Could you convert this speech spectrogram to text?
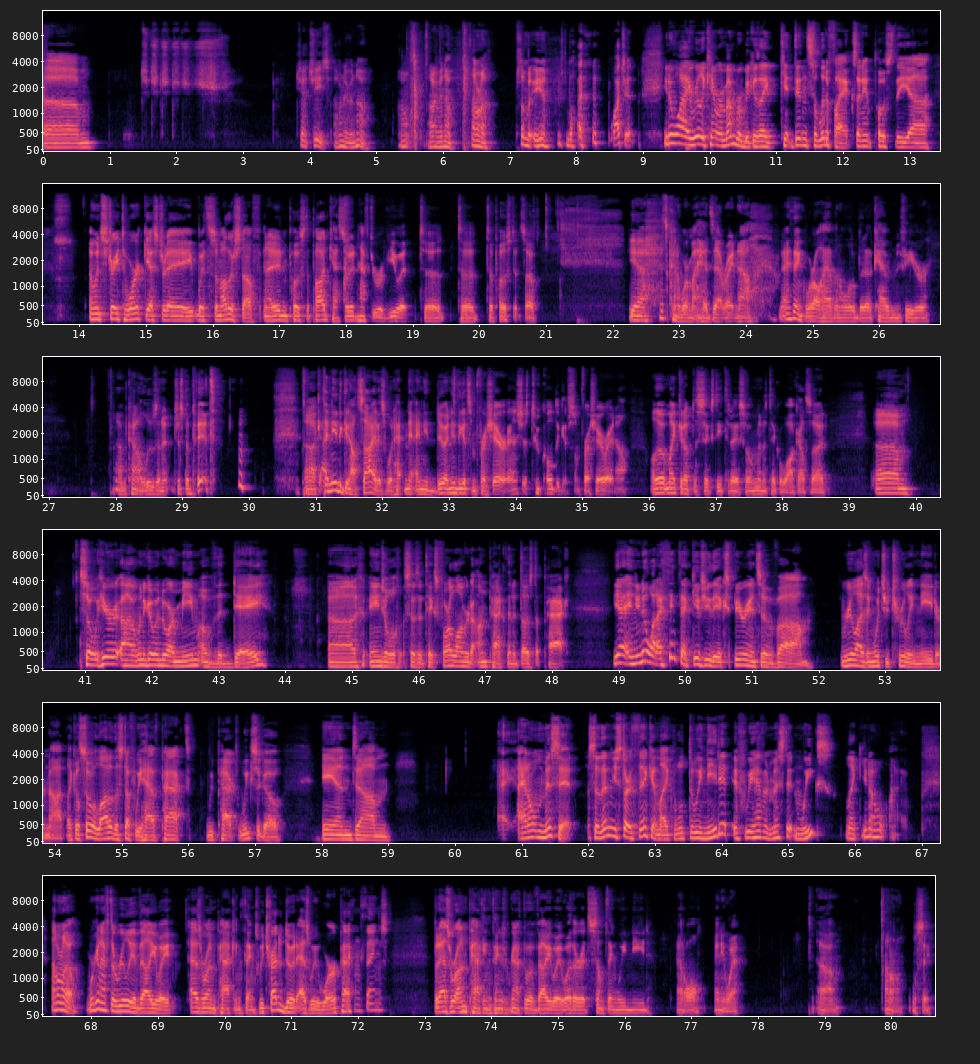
Um, yeah, geez, I don't even know. I don't, I don't even know. I don't know. Somebody yeah, watch it. You know why I really can't remember because I didn't solidify it because I didn't post the. Uh, I went straight to work yesterday with some other stuff, and I didn't post the podcast, so I didn't have to review it to to to post it. So, yeah, that's kind of where my head's at right now. I think we're all having a little bit of cabin fever. I'm kind of losing it just a bit. Uh, I need to get outside, is what I need to do. I need to get some fresh air, and it's just too cold to get some fresh air right now. Although it might get up to 60 today, so I'm going to take a walk outside. Um, so here uh, I'm going to go into our meme of the day. Uh, Angel says it takes far longer to unpack than it does to pack. Yeah, and you know what? I think that gives you the experience of um, realizing what you truly need or not. Like, so a lot of the stuff we have packed, we packed weeks ago, and um, I, I don't miss it. So then you start thinking, like, well, do we need it if we haven't missed it in weeks? Like, you know, I, I don't know. We're gonna have to really evaluate as we're unpacking things. We try to do it as we were packing things but as we're unpacking things, we're going to have to evaluate whether it's something we need at all anyway. Um, I don't know. We'll see.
